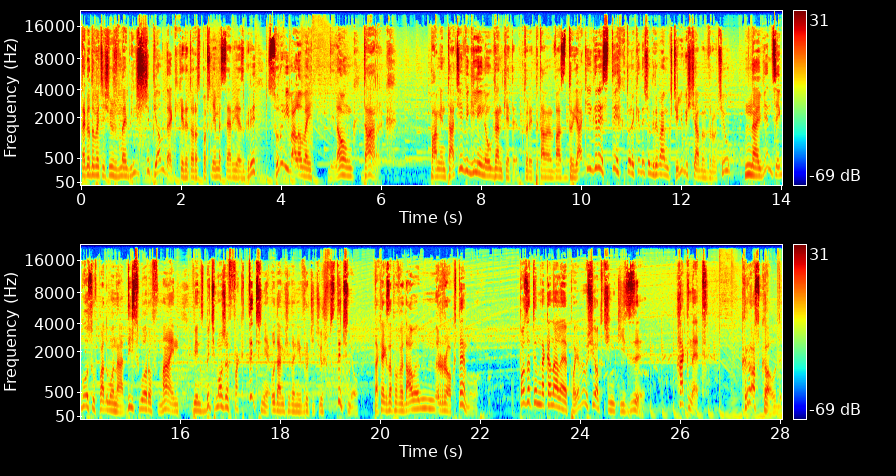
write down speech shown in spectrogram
Tego dowiecie się już w najbliższy piątek, kiedy to rozpoczniemy serię z gry survivalowej The Long Dark. Pamiętacie wigilijną grankietę, w której pytałem was, do jakiej gry z tych, które kiedyś ogrywałem, chcielibyście, abym wrócił? Najwięcej głosów padło na This War of Mine, więc być może faktycznie uda mi się do niej wrócić już w styczniu, tak jak zapowiadałem rok temu. Poza tym na kanale pojawią się odcinki z Hacknet, Crosscode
